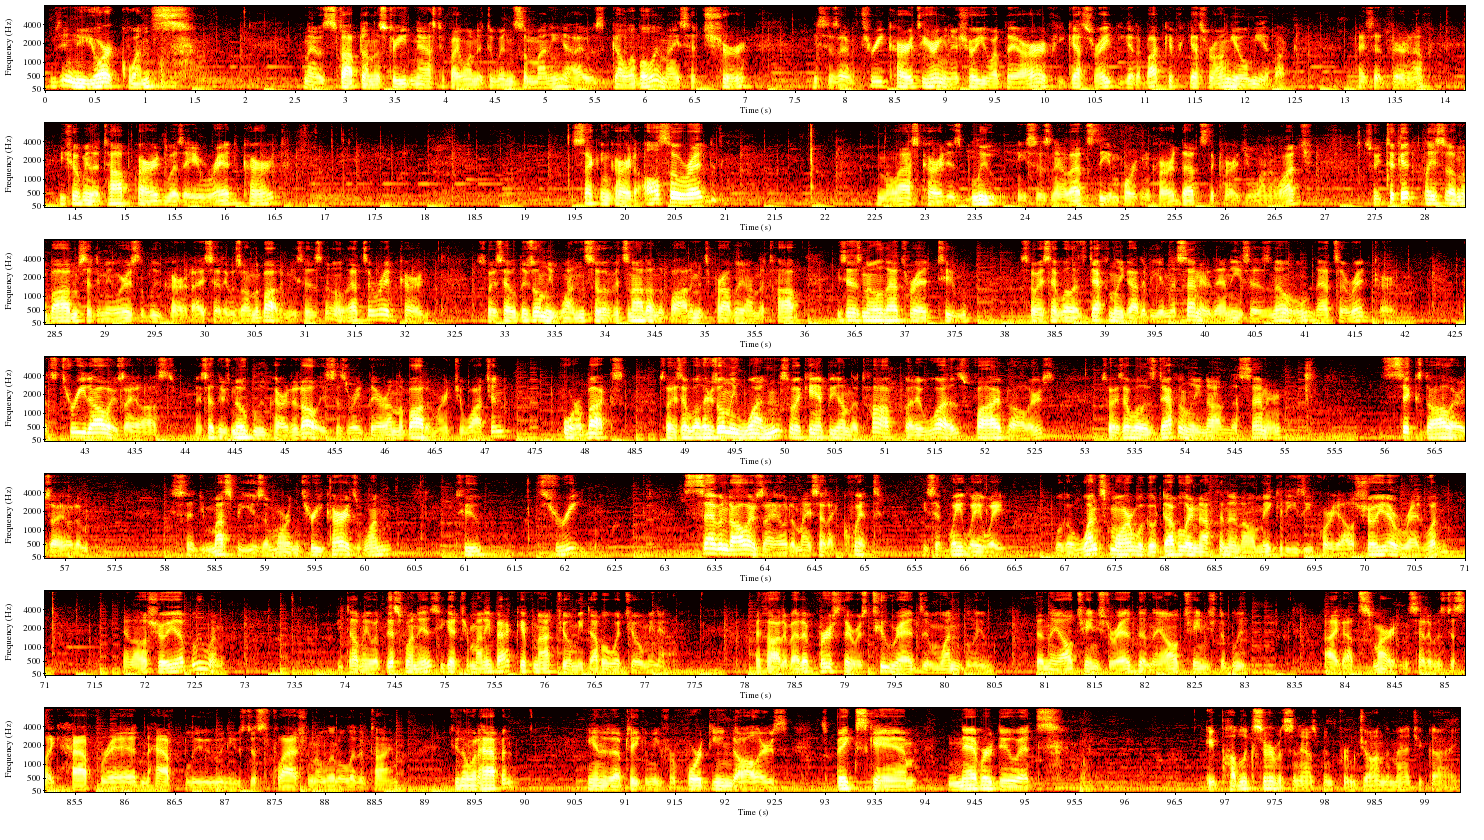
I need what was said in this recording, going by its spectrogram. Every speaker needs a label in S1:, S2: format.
S1: I was in New York once, and I was stopped on the street and asked if I wanted to win some money. I was gullible, and I said, sure. He says, I have three cards here. I'm going to show you what they are. If you guess right, you get a buck. If you guess wrong, you owe me a buck. I said, fair enough. He showed me the top card was a red card. Second card also red. And the last card is blue. He says, now that's the important card. That's the card you want to watch. So he took it, placed it on the bottom, said to me, where's the blue card? I said it was on the bottom. He says, no, that's a red card. So I said, well, there's only one, so if it's not on the bottom, it's probably on the top. He says, no, that's red too. So I said, well, it's definitely got to be in the center then. He says, no, that's a red card. That's $3 I lost. I said, there's no blue card at all. He says, right there on the bottom. Aren't you watching? Four bucks. So I said, well, there's only one, so it can't be on the top, but it was $5. So I said, well, it's definitely not in the center. $6 I owed him. He said, you must be using more than three cards. One, two, three. $7 I owed him. I said, I quit. He said, wait, wait, wait. We'll go once more, we'll go double or nothing, and I'll make it easy for you. I'll show you a red one, and I'll show you a blue one. If you tell me what this one is, you get your money back. If not, you owe me double what you owe me now. I thought about it. First there was two reds and one blue. Then they all changed to red, then they all changed to blue. I got smart and said it was just like half red and half blue, and he was just flashing a little at a time. Do you know what happened? He ended up taking me for $14. It's a big scam. Never do it. A public service announcement from Jon the Magic Guy.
